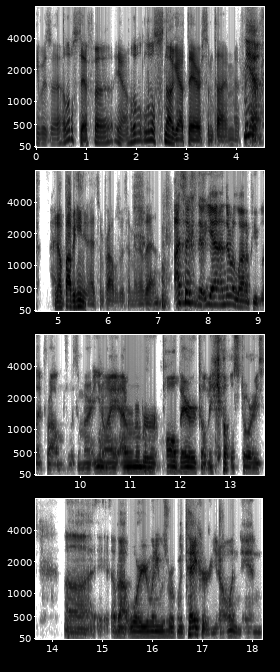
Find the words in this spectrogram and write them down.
He was uh, a little stiff, uh, you know, a little little snug out there sometime. Uh, yeah. Sure. I know Bobby Heenan had some problems with him. I know that. I think that, yeah, and there were a lot of people that had problems with him. You know, I, I remember Paul Bearer told me a couple stories uh, about Warrior when he was working with Taker, you know, and, and,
